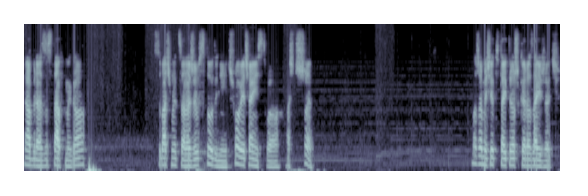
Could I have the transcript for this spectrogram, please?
Dobra, zostawmy go. Zobaczmy co leży w studni. Człowieczeństwo. Aż trzy. Możemy się tutaj troszkę rozejrzeć.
